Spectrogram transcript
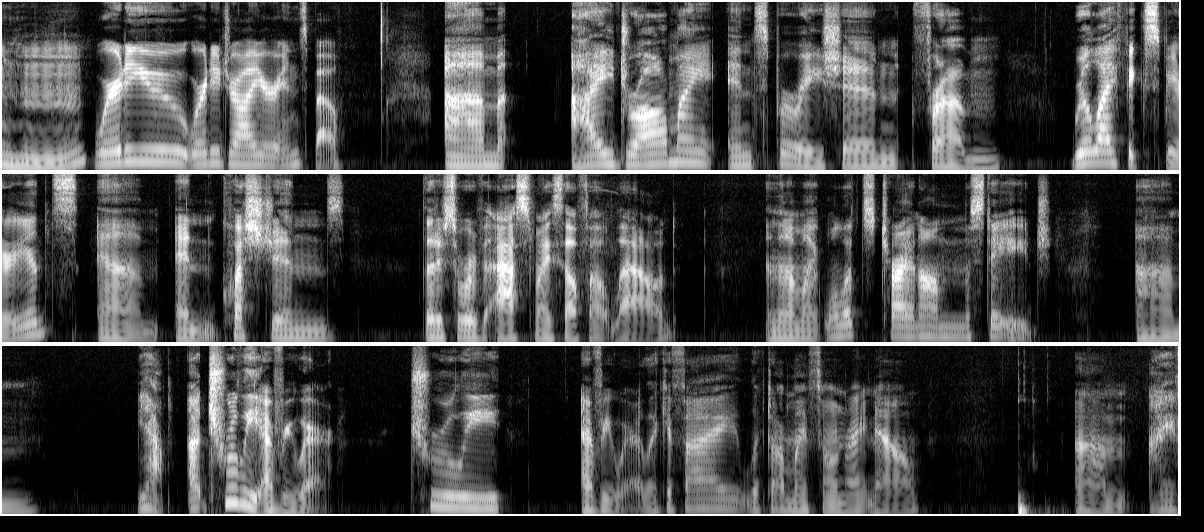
Mm-hmm. Where do you where do you draw your inspo? Um, I draw my inspiration from real life experience um, and questions that I sort of asked myself out loud. And then I'm like, well, let's try it on the stage. Um, yeah, uh, truly everywhere. Truly everywhere. Like if I looked on my phone right now, um, I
